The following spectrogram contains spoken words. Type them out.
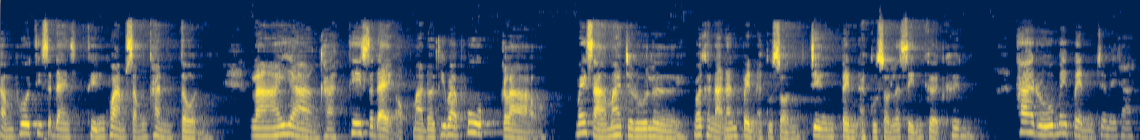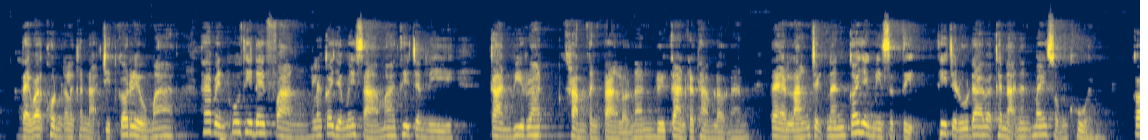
คำพูดที่แสดงถึงความสำคัญตน หลายอย่างค่ะ ที่แสดงออกมาโดยที่ว่าผู้กล่าว ไม่สามารถจะรู้เลย ว่าขณะนั้นเป็นอกุศลจึงเป็นอกุศลศีลเกิดขึ้น ถ้ารู้ไม่เป็นใช่ไหมคะ แต่ว่าคนกำลังขณะจิตก็เร็วมาก ถ้าเป็นผู้ที่ได้ฟังแล้วก็ยังไม่สามารถที่จะมีการวิรัตคำต่างๆ เหล่านั้น หรือการกระทำเหล่านั้น แต่หลังจากนั้นก็ยังมีสติที่จะรู้ได้ว่าขณะนั้นไม่สมควร ก็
